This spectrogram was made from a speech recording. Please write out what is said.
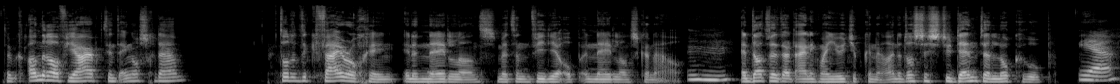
Toen heb ik anderhalf jaar heb ik het in het Engels gedaan. Totdat ik viral ging in het Nederlands met een video op een Nederlands kanaal. Mhm. En dat werd uiteindelijk mijn YouTube kanaal. En dat was de studentenlokgroep. Ja.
